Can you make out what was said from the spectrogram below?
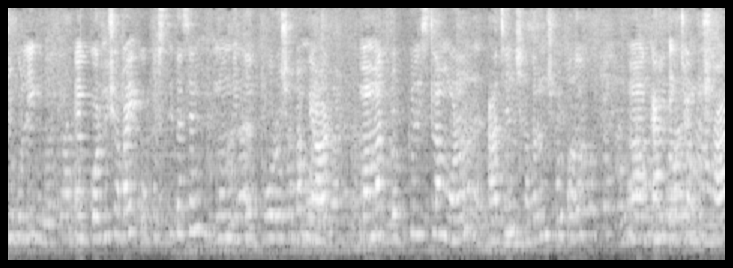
যুবলীগ কর্মী সভায় উপস্থিত আছেন নন্দিত পৌরসভা মেয়র মোহাম্মদ রফিকুল ইসলাম মরল আছেন সাধারণ সম্পাদক কার্তিক চন্দ্র শাহ,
